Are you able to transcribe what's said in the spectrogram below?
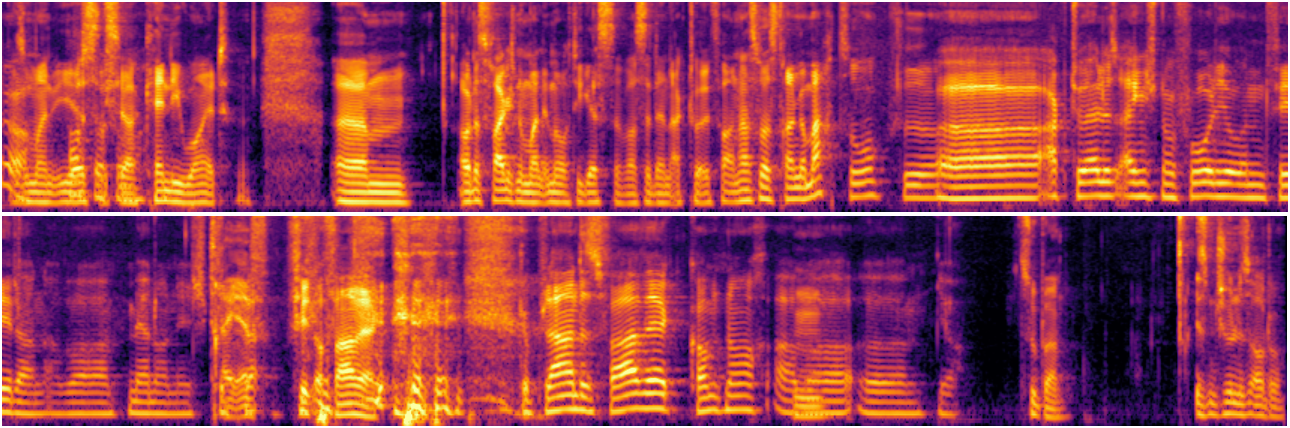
Ja, also mein IS ist ja. Candy White. Ähm, aber das frage ich nochmal immer auch die Gäste, was sie denn aktuell fahren. Hast du was dran gemacht? So für Äh, aktuell ist eigentlich nur Folie und Federn, aber mehr noch nicht. 3F? Fehlt noch Fahrwerk. Geplantes Fahrwerk kommt noch, Mhm. aber ähm, ja. Super. Ist ein schönes Auto.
